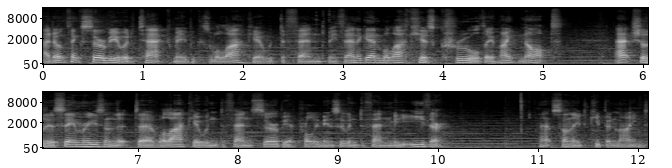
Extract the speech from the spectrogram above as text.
I don't think Serbia would attack me because Wallachia would defend me. Then again, Wallachia is cruel. They might not. Actually, the same reason that uh, Wallachia wouldn't defend Serbia probably means they wouldn't defend me either. That's something to keep in mind.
